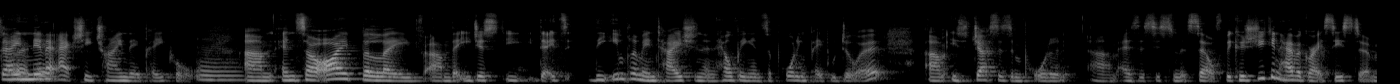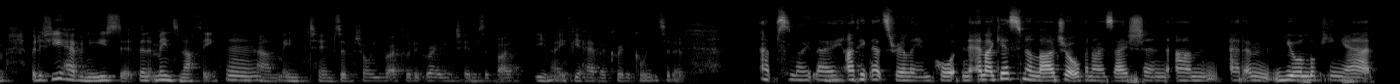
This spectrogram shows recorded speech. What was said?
They it, never yeah. actually train their people, mm. um, and so I believe um, that you just you, it's the implementation and helping and supporting people do it um, is just as important um, as the system itself because you can have a great system, but if you haven't used it, then it means nothing mm. um, in terms of, I'm sure you both would agree, in terms of both, you know, if you have a critical incident. Absolutely. Mm. I think that's really important. And I guess in a larger organisation, um, Adam, you're looking at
